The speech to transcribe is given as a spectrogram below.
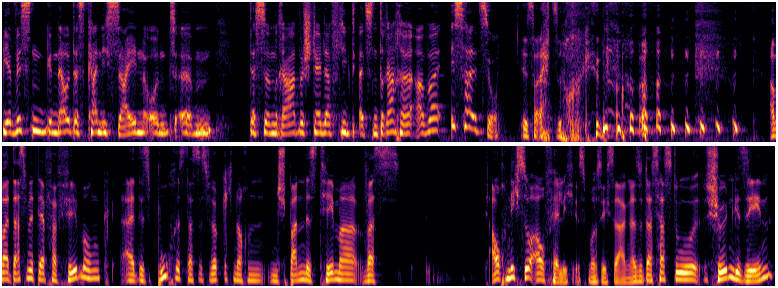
wir wissen genau, das kann nicht sein und ähm, dass so ein Rabe schneller fliegt als ein Drache, aber ist halt so. Ist halt so, genau. aber das mit der Verfilmung äh, des Buches, das ist wirklich noch ein, ein spannendes Thema, was auch nicht so auffällig ist, muss ich sagen. Also das hast du schön gesehen.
